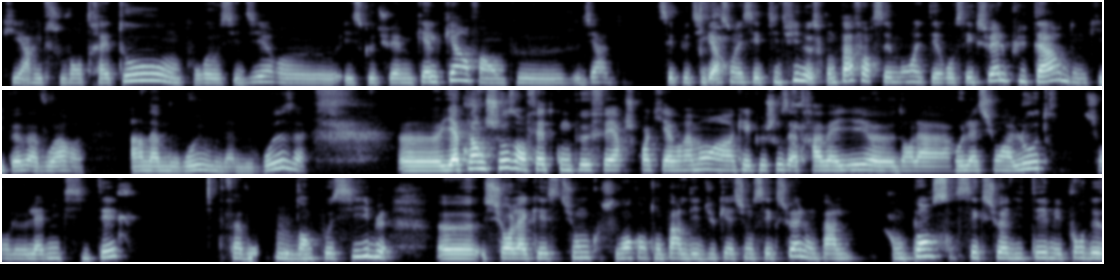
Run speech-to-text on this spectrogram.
qui arrive souvent très tôt? On pourrait aussi dire euh, est-ce que tu aimes quelqu'un? Enfin, on peut dire ces petits garçons et ces petites filles ne seront pas forcément hétérosexuels plus tard, donc ils peuvent avoir un amoureux ou une amoureuse. Euh, Il y a plein de choses en fait qu'on peut faire. Je crois qu'il y a vraiment hein, quelque chose à travailler euh, dans la relation à l'autre, sur le, la mixité, favoriser Mmh. autant que possible. Euh, sur la question, que souvent quand on parle d'éducation sexuelle, on parle, on pense sexualité, mais pour des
